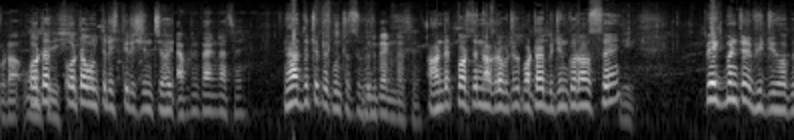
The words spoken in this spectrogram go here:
ওটা ওটা উনত্রিশ ওটা উনত্রিশ। তিরিশ ইঞ্চি হয় আপনার প্যান্ট আছে? হ্যাঁ দুটি পেগমেন্ট আছে দুটো প্যান্ট আছে। হান্ড্রেড পার্সেন্ট নাগরা বিটল পাটায় বিটিং করা আছে। জি। পেগমেন্টের ভিডিও হবে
